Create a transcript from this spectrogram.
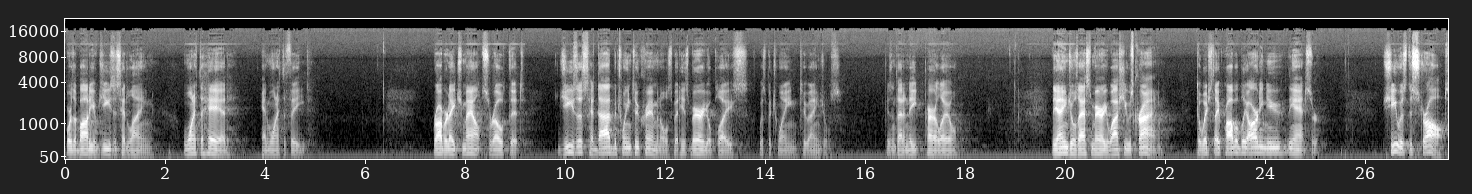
where the body of Jesus had lain, one at the head and one at the feet. Robert H. Mounce wrote that Jesus had died between two criminals, but his burial place was between two angels. Isn't that a neat parallel? The angels asked Mary why she was crying, to which they probably already knew the answer. She was distraught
